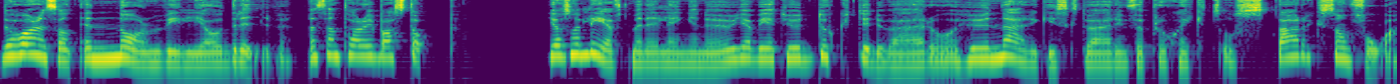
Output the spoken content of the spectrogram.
Du har en sån enorm vilja och driv, men sen tar det ju bara stopp. Jag som levt med dig länge nu, jag vet ju hur duktig du är och hur energisk du är inför projekt och stark som få.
